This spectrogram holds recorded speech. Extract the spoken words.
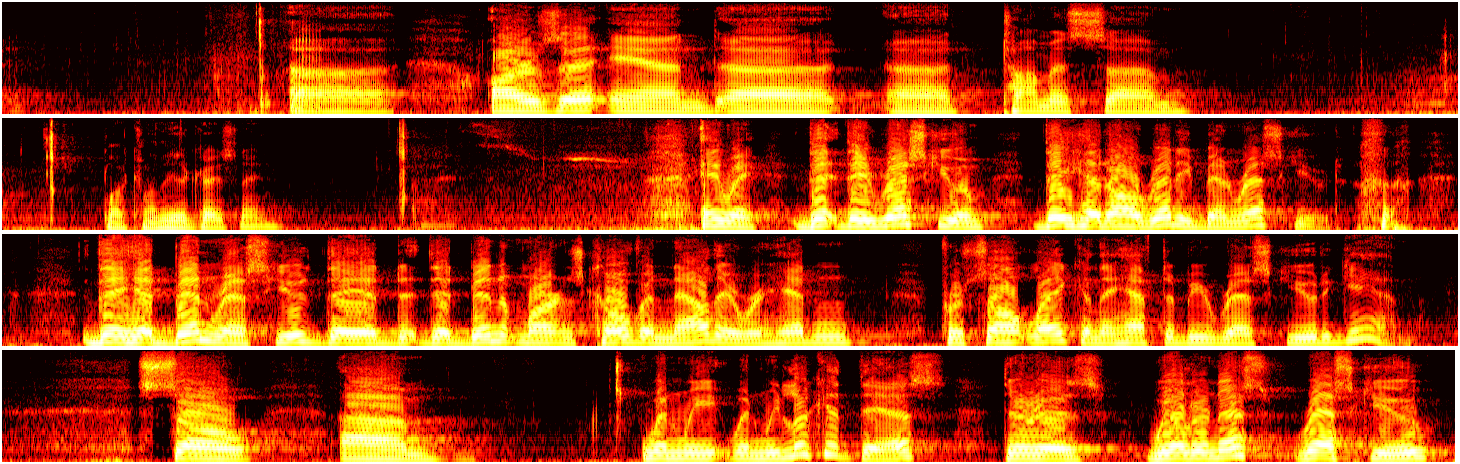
uh, Arza and uh, uh, Thomas, um, blocking on the other guy's name. Anyway, they, they rescue him. They had already been rescued. they had been rescued. They had they'd been at Martin's Cove, and now they were heading for Salt Lake, and they have to be rescued again. So, um, when we when we look at this, there is wilderness, rescue,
